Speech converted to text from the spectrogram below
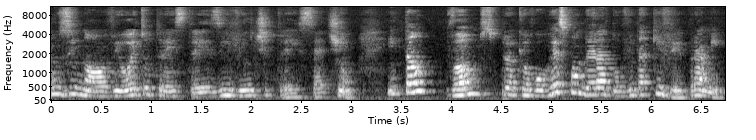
11 98313 2371. Então, vamos para que eu vou responder a dúvida que veio para mim.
